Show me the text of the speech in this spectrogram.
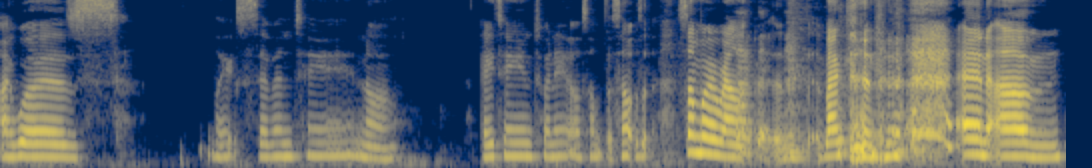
I was like 17, no, 18, 20 or something, some, somewhere around Back then. back then. and um,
